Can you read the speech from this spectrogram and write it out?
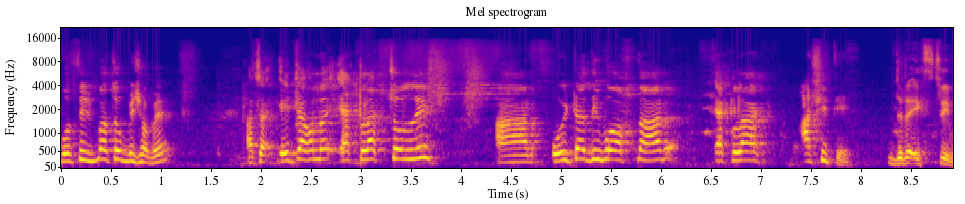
পঁচিশ বা চব্বিশ হবে। আচ্ছা এটা হলো এক লাখ চল্লিশ আর ওইটা দিব আপনার এক লাখ আশিতে। যেটা এক্সট্রিম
